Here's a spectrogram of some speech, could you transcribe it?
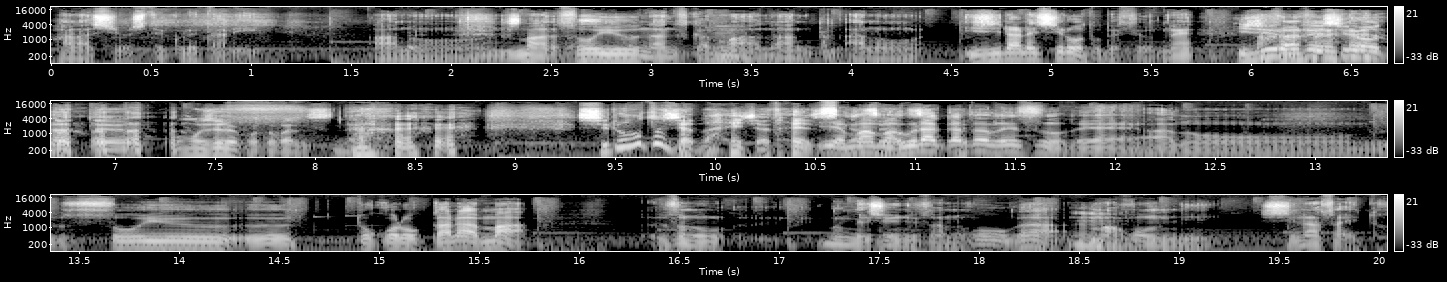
話をしてくれたり。あのまあそういうなんですか、うん、まあなんかあのいじられ素人ですよね。いじられ素人って面白い言葉ですね。素人じゃないじゃないですか。いやまあまあ裏方ですので、あのそういうところからまあその文藝春秋さんの方が、うん、まあ本にしなさいと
